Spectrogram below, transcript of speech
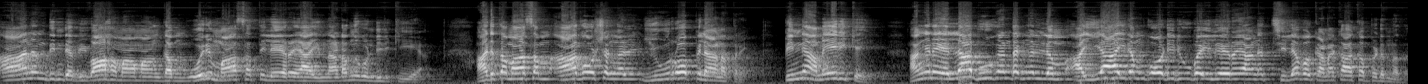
ആനന്ദിന്റെ വിവാഹമാമാങ്കം ഒരു മാസത്തിലേറെയായി നടന്നുകൊണ്ടിരിക്കുകയാണ്. അടുത്ത മാസം ആഘോഷങ്ങൾ യൂറോപ്പിലാണത്രേ. പിന്നെ അമേരിക്കയിൽ. അങ്ങനെ എല്ലാ ഭൂഖണ്ഡങ്ങളിലും അയ്യായിരം കോടി രൂപയിലേറെയാണ് ചിലവ് കണക്കാക്കപ്പെടുന്നത്.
